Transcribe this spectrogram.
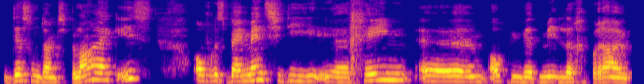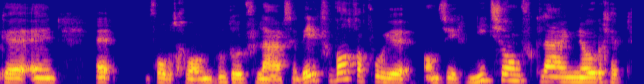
desondanks belangrijk is. Overigens, bij mensen die uh, geen uh, opiumwetmiddelen gebruiken en bijvoorbeeld gewoon bloeddrukverlagers en weet ik veel wat, waarvoor je aan zich niet zo'n verklaring nodig hebt,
